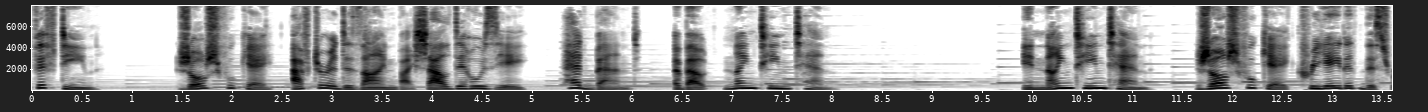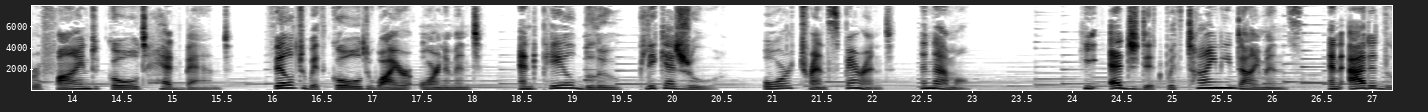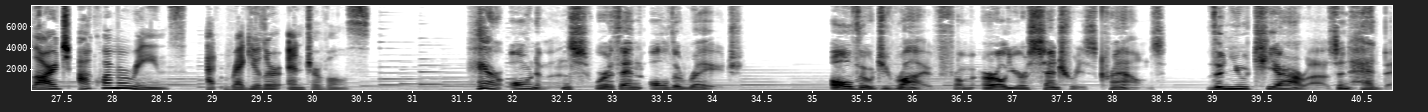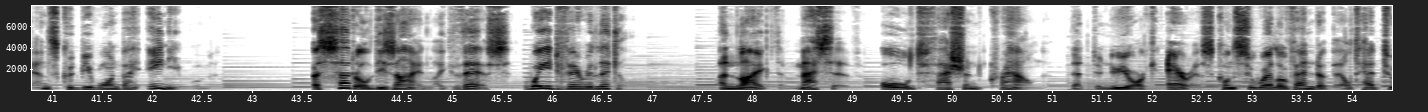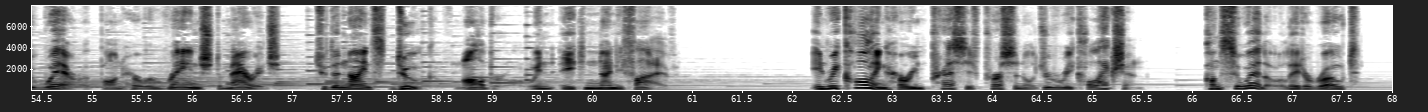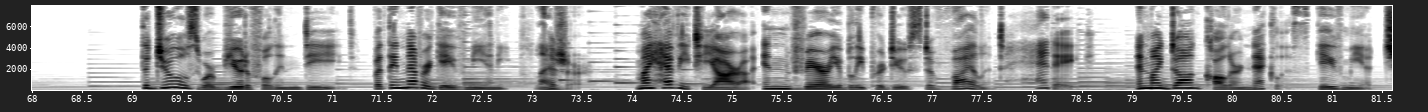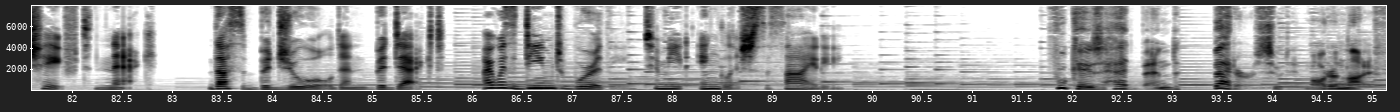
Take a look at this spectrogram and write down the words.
15. Georges Fouquet, after a design by Charles Desrosiers, headband, about 1910. In 1910, Georges Fouquet created this refined gold headband filled with gold wire ornament and pale blue plique à jour, or transparent enamel. He edged it with tiny diamonds and added large aquamarines at regular intervals. Hair ornaments were then all the rage. Although derived from earlier centuries' crowns, the new tiaras and headbands could be worn by any woman. A subtle design like this weighed very little, unlike the massive, old fashioned crown that the New York heiress Consuelo Vanderbilt had to wear upon her arranged marriage to the ninth Duke Marlborough in 1895. In recalling her impressive personal jewelry collection, Consuelo later wrote The jewels were beautiful indeed, but they never gave me any pleasure. My heavy tiara invariably produced a violent headache and my dog collar necklace gave me a chafed neck. Thus bejeweled and bedecked, I was deemed worthy to meet English society. Fouquet's headband better suited modern life.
